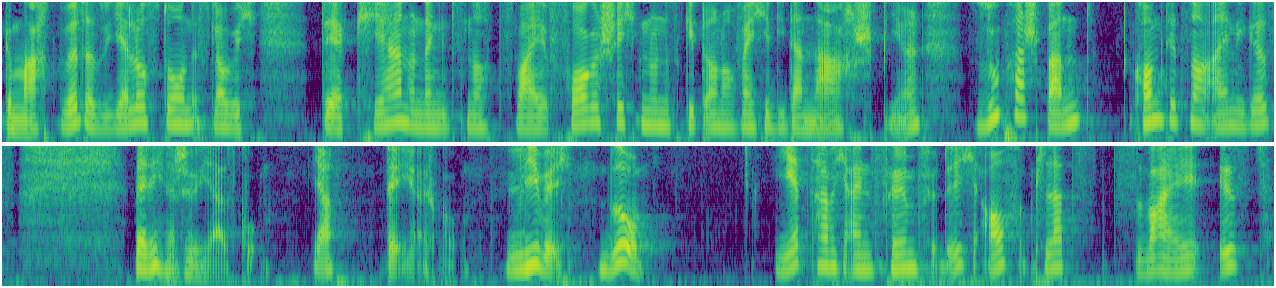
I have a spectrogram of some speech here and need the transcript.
gemacht wird. Also Yellowstone ist, glaube ich, der Kern und dann gibt's noch zwei Vorgeschichten und es gibt auch noch welche, die danach spielen. Super spannend, kommt jetzt noch einiges. Werde ich natürlich alles gucken. Ja, werde ich alles gucken. Liebe ich. So, jetzt habe ich einen Film für dich. Auf Platz zwei ist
